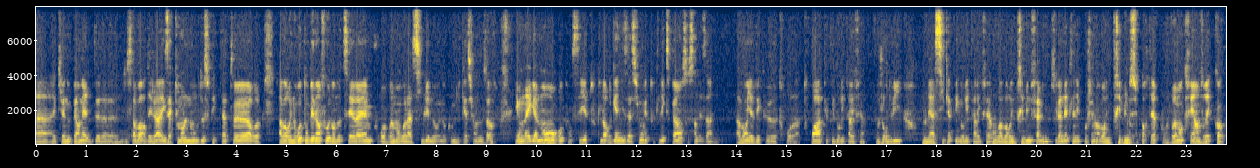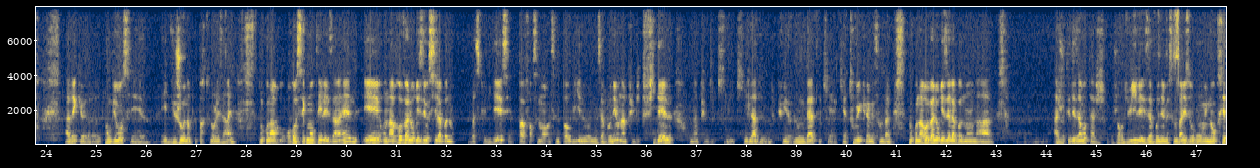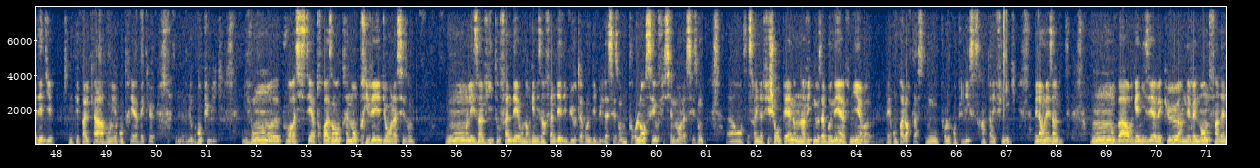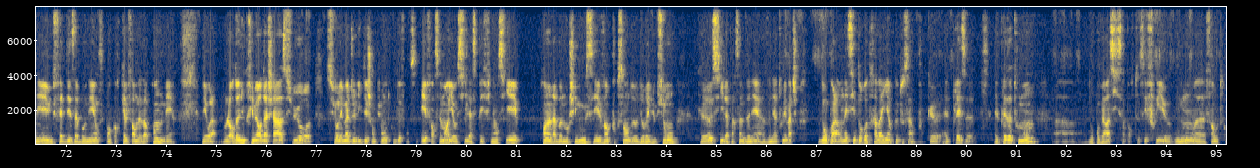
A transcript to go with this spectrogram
euh, qui va nous permettre de, savoir déjà exactement le nombre de spectateurs, avoir une retombée d'infos dans notre CRM pour vraiment voilà, cibler nos, communications, nos offres. Et on a également repensé toute l'organisation et toute l'expérience au sein des arènes. Avant, il n'y avait que trois, trois catégories tarifaires. Aujourd'hui, on est à six catégories tarifaires. On va avoir une tribune famille qui va naître l'année prochaine. On va avoir une tribune supporter pour vraiment créer un vrai COP avec euh, l'ambiance euh, et, du jaune un peu partout dans les arènes. Donc on a resegmenté les arènes et on a revalorisé aussi l'abonnement. Parce que l'idée, c'est pas forcément, c'est pas oublier nos, abonnés. On a un public fidèle, on a un public qui, est là depuis longue date et qui a, tout vécu à Messandal. Donc on a revalorisé l'abonnement. Ajouté des avantages. Aujourd'hui, les abonnés à Messandal, ils auront une entrée dédiée qui n'était pas le cas avant, ils rentraient avec euh, le grand public. Ils vont euh, pouvoir assister à trois entraînements privés durant la saison. On les invite au Fan Day. On organise un Fan Day début août avant le début de la saison pour lancer officiellement la saison. Euh, ce sera une affiche européenne. On invite nos abonnés à venir. Ils ne paieront pas leur place. Nous, pour le grand public, ce sera un tarif unique. Mais là, on les invite. On va organiser avec eux un événement de fin d'année, une fête des abonnés. On ne sait pas encore quelle forme elle va prendre, mais, voilà. On leur donne une primeur d'achat sur les matchs de Ligue des Champions ou de Coupe de France. Et forcément, il y a aussi l'aspect financier. Prendre un abonnement chez nous, c'est 20% de, réduction que si la personne venait, à tous les matchs. Donc voilà, on a essayé de retravailler un peu tout ça pour qu'elle plaise, elle plaise à tout le monde. Euh, donc on verra si ça porte ses fruits euh, ou non euh, fin août.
